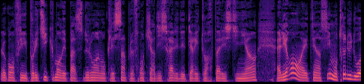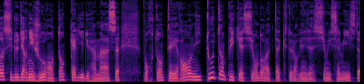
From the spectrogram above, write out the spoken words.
Le conflit politiquement dépasse de loin donc les simples frontières d'Israël et des territoires palestiniens. L'Iran a été ainsi montré du doigt ces deux derniers jours en tant qu'allié du Hamas. Pourtant, Téhéran nie toute implication dans l'attaque de l'organisation islamiste.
